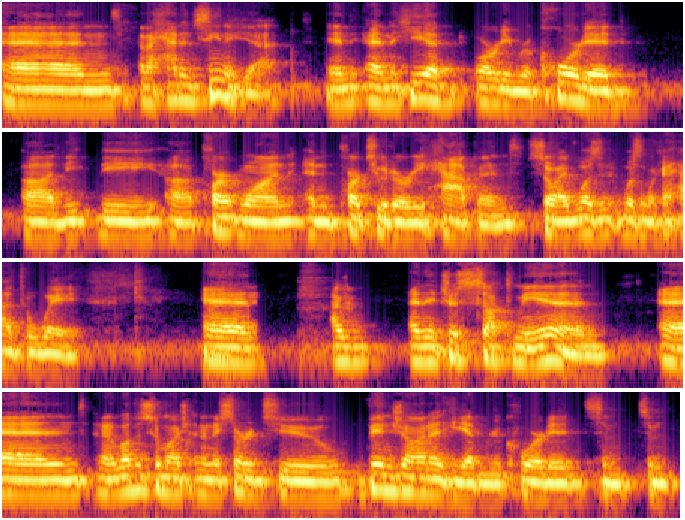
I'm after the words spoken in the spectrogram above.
And, and I hadn't seen it yet. And, and he had already recorded uh, the, the uh, part one and part two had already happened. So I wasn't, it wasn't like I had to wait. And I, and it just sucked me in and, and I loved it so much. And then I started to binge on it. He had recorded some some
